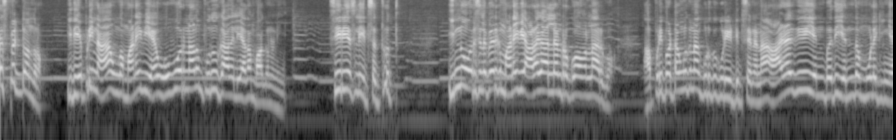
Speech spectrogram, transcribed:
ரெஸ்பெக்ட் வந்துடும் இது எப்படின்னா உங்கள் மனைவியை ஒவ்வொரு நாளும் புது காதலியாக தான் பார்க்கணும் நீங்கள் சீரியஸ்லி இட்ஸ் அ ட்ரூத் இன்னும் ஒரு சில பேருக்கு மனைவி அழகாக இல்லைன்ற கோவம்லாம் இருக்கும். அப்படிப்பட்டவங்களுக்கு நான் கொடுக்கக்கூடிய டிப்ஸ் என்னென்னா அழகு என்பது எந்த மூளைக்குங்க?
